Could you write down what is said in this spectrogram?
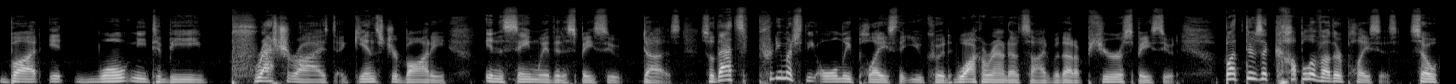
but it won't need to be pressurized against your body in the same way that a spacesuit does. So that's pretty much the only place that you could walk around outside without a pure spacesuit. But there's a couple of other places. So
